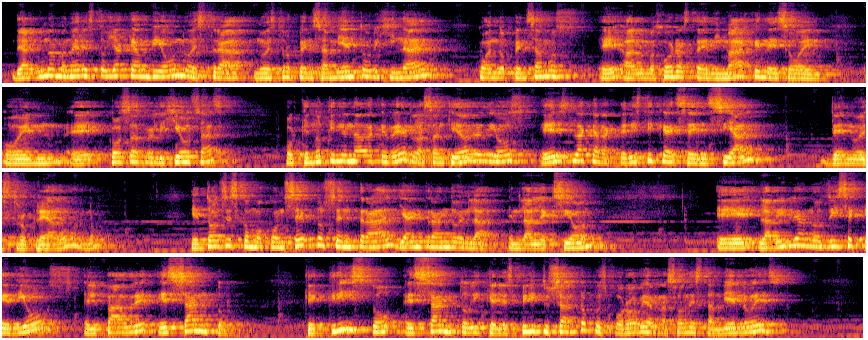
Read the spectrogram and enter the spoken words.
De alguna manera esto ya cambió nuestra, nuestro pensamiento original cuando pensamos eh, a lo mejor hasta en imágenes o en, o en eh, cosas religiosas, porque no tiene nada que ver. La santidad de Dios es la característica esencial de nuestro Creador, ¿no? Y entonces como concepto central, ya entrando en la, en la lección, eh, la Biblia nos dice que Dios, el Padre, es santo, que Cristo es santo y que el Espíritu Santo, pues por obvias razones también lo es.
